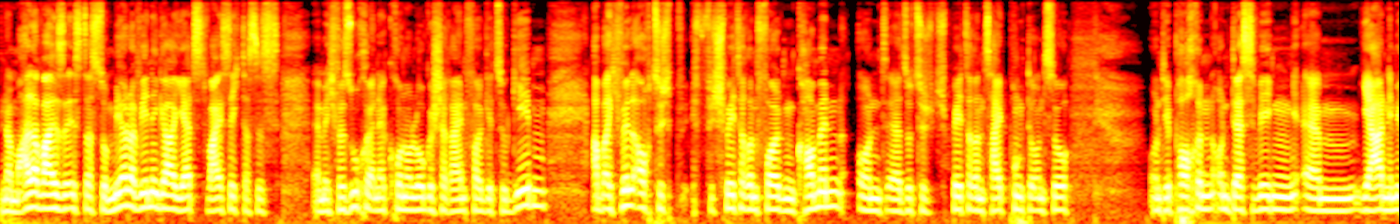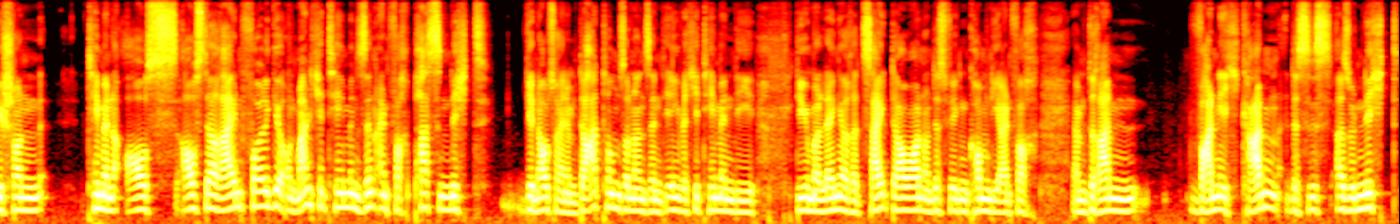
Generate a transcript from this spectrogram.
Normalerweise ist das so mehr oder weniger. Jetzt weiß ich, dass es, ähm, ich versuche eine chronologische Reihenfolge zu geben. Aber ich will auch zu späteren Folgen kommen und äh, so zu späteren Zeitpunkten und so und Epochen. Und deswegen, ähm, ja, nehme ich schon Themen aus, aus der Reihenfolge. Und manche Themen sind einfach passen nicht genau zu einem Datum, sondern sind irgendwelche Themen, die, die über längere Zeit dauern. Und deswegen kommen die einfach ähm, dran wann ich kann. Das ist also nicht,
